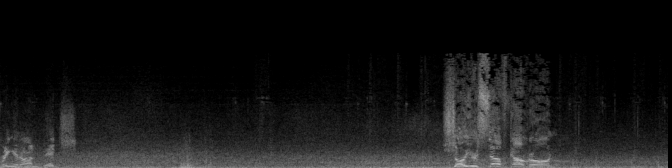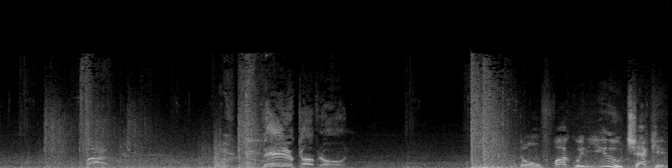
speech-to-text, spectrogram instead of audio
Bring it on, bitch. Show yourself, cabron. There, cabron. Don't fuck with you. Check it.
